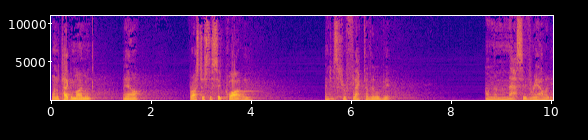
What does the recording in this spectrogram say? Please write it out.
I want to take a moment now for us just to sit quietly and just reflect a little bit on the massive reality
